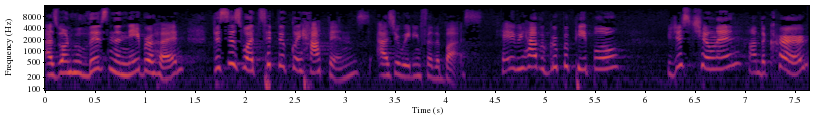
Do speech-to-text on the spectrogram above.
as one who lives in the neighborhood, this is what typically happens as you're waiting for the bus. Okay, we have a group of people, you're just chilling on the curb.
